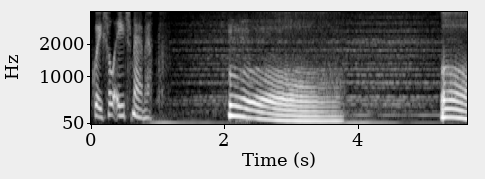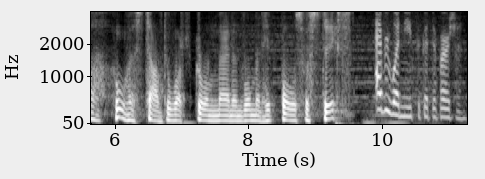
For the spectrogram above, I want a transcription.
Glacial Age Mammoths. Oh. Ah, who has time to watch grown men and women hit balls with sticks? Everyone needs a good diversion.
